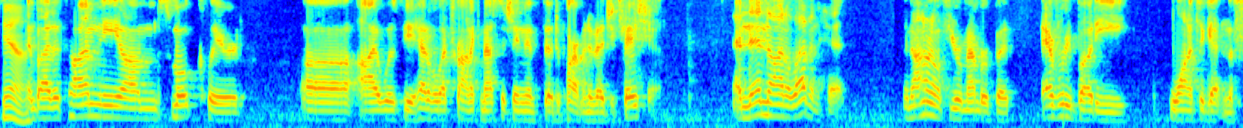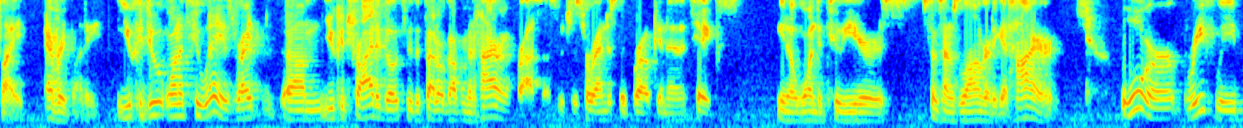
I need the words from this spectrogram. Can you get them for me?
Yeah. And by the time the um, smoke cleared, uh, I was the head of electronic messaging at the Department of Education. And then 9/11 hit, and I don't know if you remember, but everybody wanted to get in the fight. Everybody. You could do it one of two ways, right? Um, you could try to go through the federal government hiring process, which is horrendously broken, and it takes you know one to two years, sometimes longer, to get hired. Or briefly,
